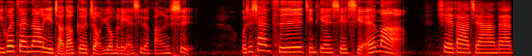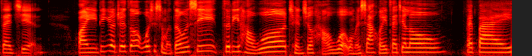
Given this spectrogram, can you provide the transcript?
你会在那里找到各种与我们联系的方式。我是善慈，今天谢谢 Emma，谢谢大家，大家再见。欢迎订阅追踪，我是什么东西？自立好我，成就好我，我们下回再见喽，拜拜。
